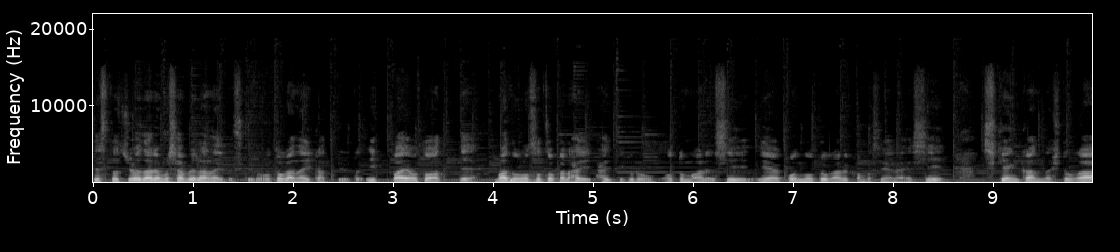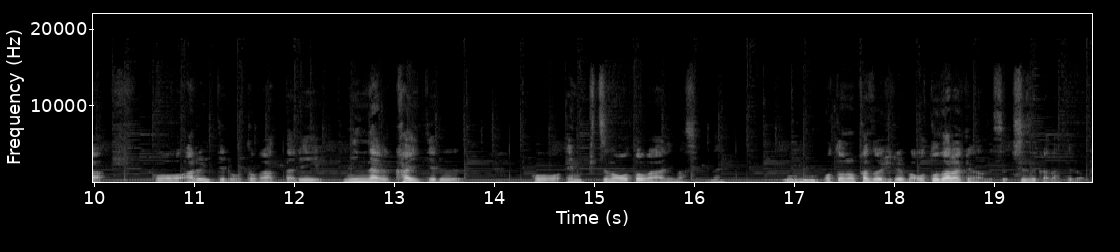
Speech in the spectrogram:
テスト中は誰も喋らないですけど、音がないかっていうと、いっぱい音あって、窓の外から入入ってくる音もあるし、エアコンの音があるかもしれないし、試験官の人が、こう、歩いてる音があったり、みんなが書いてる、こう、鉛筆の音がありますよね。うん、音の数を拾えば音だらけなんですよ。静かだけど。だか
